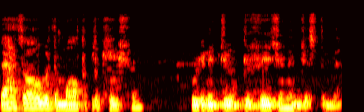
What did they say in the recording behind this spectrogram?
that's all with the multiplication. We're going to do division in just a minute.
